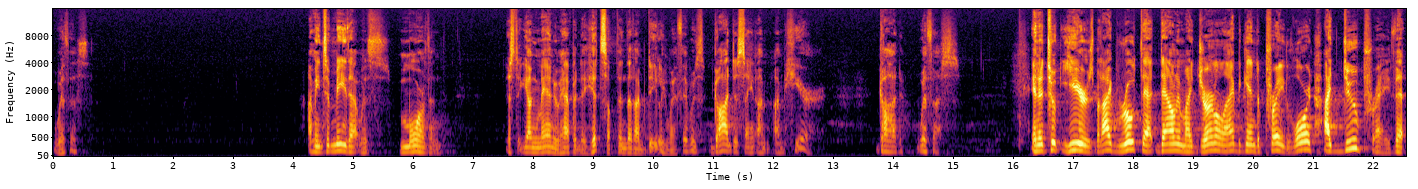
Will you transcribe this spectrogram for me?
with us? I mean, to me, that was more than just a young man who happened to hit something that I'm dealing with. It was God just saying, I'm, I'm here. God with us. And it took years, but I wrote that down in my journal and I began to pray, Lord, I do pray that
